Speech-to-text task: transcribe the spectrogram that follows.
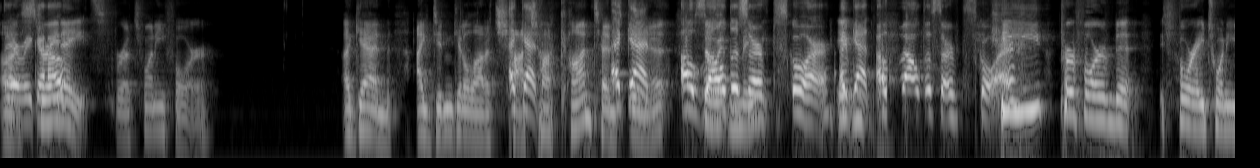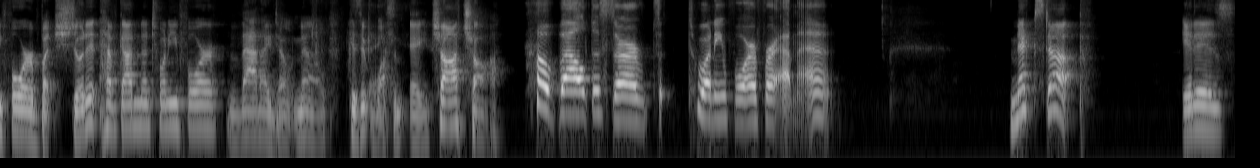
There uh, we straight go. eights for a 24. Again, I didn't get a lot of cha-cha content Again, in it. A so well deserved made- score. it- Again, a well deserved score. He performed it for a 24, but should it have gotten a 24? That I don't know because it wasn't a cha-cha. a well deserved 24 for Emmitt. Next up, it is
